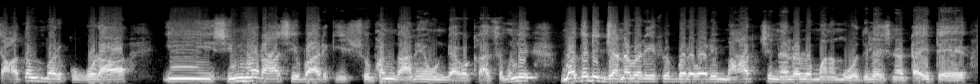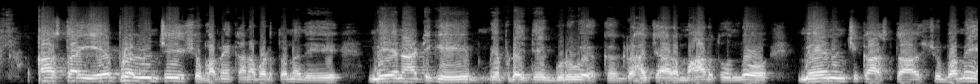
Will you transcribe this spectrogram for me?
శాతం వరకు కూడా ఈ సింహ రాశి వారికి శుభంగానే ఉండే అవకాశం ఉంది. మొదటి జనవరి ఫిబ్రవరి మార్చి నెలలు మనం వదిలేసినట్టయితే కాస్త ఏప్రిల్ నుంచి శుభమే కనబడుతున్నది. మే నాటికి ఎప్పుడైతే గురువు యొక్క గ్రహచారం మారుతుందో మే నుంచి కాస్త శుభమే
